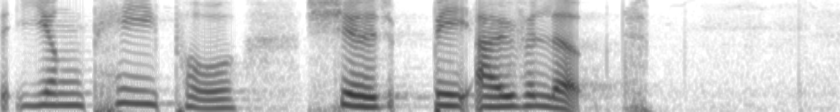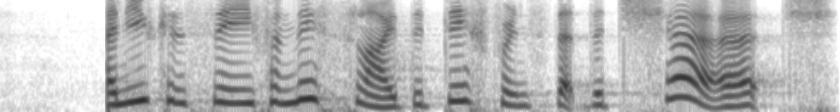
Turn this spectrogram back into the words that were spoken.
that young people should be overlooked. And you can see from this slide the difference that the church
